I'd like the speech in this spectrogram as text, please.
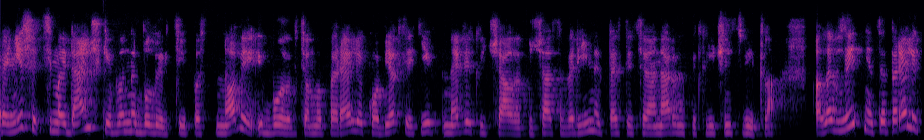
Раніше ці майданчики вони були в цій постанові і були в цьому переліку об'єктів, яких не відключали під час аварійних та стаціонарних відключень світла. Але в липні цей перелік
